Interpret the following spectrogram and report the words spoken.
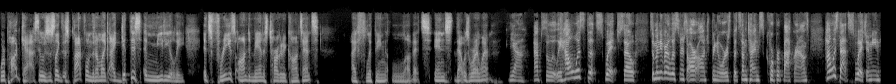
were podcasts. It was just like this platform that I'm like, I get this immediately. It's free, it's on demand, it's targeted content. I flipping love it. And that was where I went. Yeah, absolutely. How was the switch? So, so many of our listeners are entrepreneurs, but sometimes corporate backgrounds. How was that switch? I mean,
